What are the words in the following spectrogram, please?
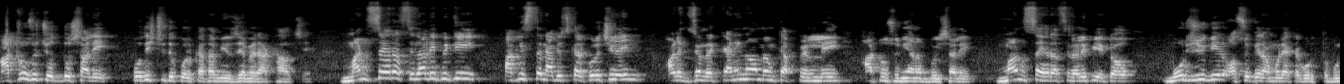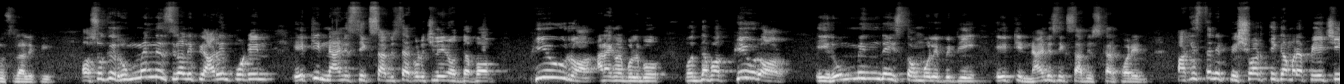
আঠেরোশো চোদ্দ সালে প্রতিষ্ঠিত কলকাতা মিউজিয়ামে রাখা আছে। মানসেরা শিলালিপিটি পাকিস্তান আবিষ্কার করেছিলেন আলেকজান্ডার ক্যানিনম এবং ক্যাপ্টেন লে আঠেরোশো নিরানব্বই সালে। মানসাহেরা শিলালিপি এটাও মৌর্য যুগের অশোকের আমলে একটা গুরুত্বপূর্ণ শিলালিপি। অশোকের রুম্মেন্দ্রের শিলালিপি আরও ইম্পর্টেন্ট এইটিন নাইনটি সিক্স আবিষ্কার করেছিলেন অধ্যাপক ফিউরর। আরেকবার বলব, অধ্যাপক ফিউরর এই রোমিন্দে স্তম্ভলিপিটি এইটিন নাইনটি সিক্স আবিষ্কার করেন। পাকিস্তানের পেশোয়ার থেকে আমরা পেয়েছি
